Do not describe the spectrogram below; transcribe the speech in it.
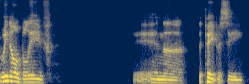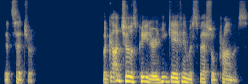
we don't believe in uh, the papacy, etc. But God chose Peter and he gave him a special promise.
